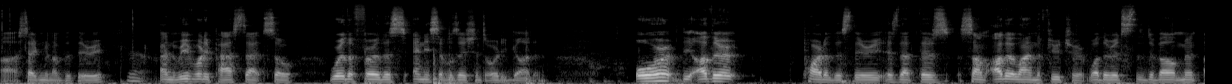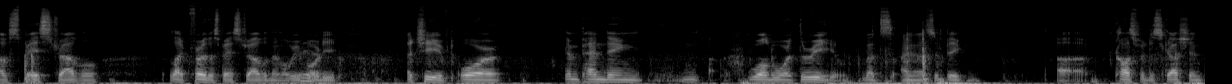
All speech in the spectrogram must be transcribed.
uh, segment of the theory, Yeah. and we've already passed that, so we're the furthest any civilization's already gotten. Or the other part of this theory is that there's some other line in the future, whether it's the development of space travel, like further space travel than what we've Yeah. already achieved, or impending World War Three. That's I know that's a big uh, cause for discussion,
